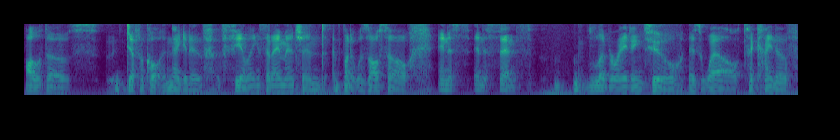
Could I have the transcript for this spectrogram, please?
all of those difficult and negative feelings that I mentioned. But it was also, in a in a sense, liberating too, as well, to kind of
